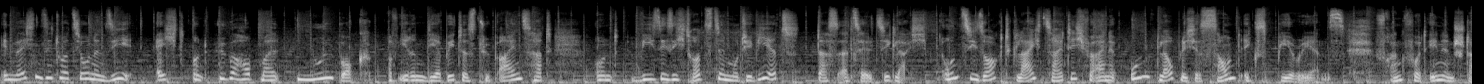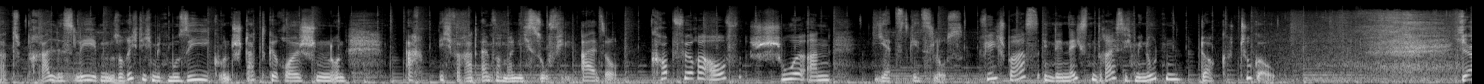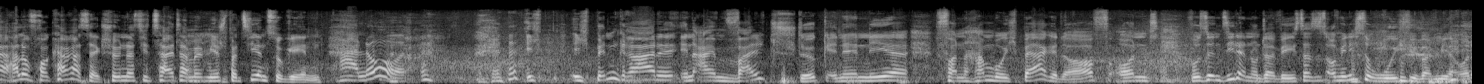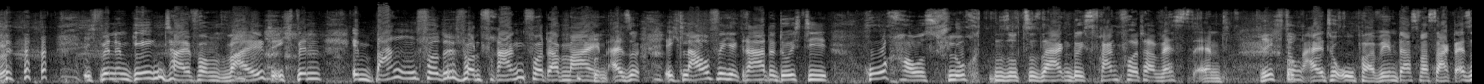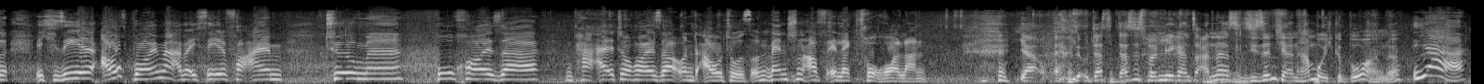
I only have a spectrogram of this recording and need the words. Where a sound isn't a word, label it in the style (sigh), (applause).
In welchen Situationen sie echt und überhaupt mal null Bock auf ihren Diabetes Typ 1 hat und wie sie sich trotzdem motiviert, das erzählt sie gleich. Und sie sorgt gleichzeitig für eine unglaubliche Sound Experience. Frankfurt Innenstadt, pralles Leben, so richtig mit Musik und Stadtgeräuschen und ach, ich verrate einfach mal nicht so viel. Also, Kopfhörer auf, Schuhe an, Jetzt geht's los. Viel Spaß in den nächsten 30 Minuten Doc to Go. Ja, hallo Frau Karasek, schön, dass Sie Zeit haben, mit mir spazieren zu gehen. Hallo. (laughs) Ich, ich bin gerade in einem Waldstück in der Nähe von Hamburg-Bergedorf. Und wo sind Sie denn unterwegs? Das ist irgendwie nicht so ruhig wie bei mir, oder? (laughs) Ich bin im Gegenteil vom Wald. Ich bin im Bankenviertel von Frankfurt am Main. Also ich laufe hier gerade durch die Hochhausschluchten sozusagen, durchs Frankfurter Westend, Richtung Alte Oper, wem das was sagt. Also ich sehe auch Bäume, aber ich sehe vor allem Türme, Hochhäuser, ein paar alte Häuser und Autos und Menschen auf Elektrorollern. Ja, das, das ist bei mir ganz anders. Sie sind ja in Hamburg geboren, ne? Ja.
